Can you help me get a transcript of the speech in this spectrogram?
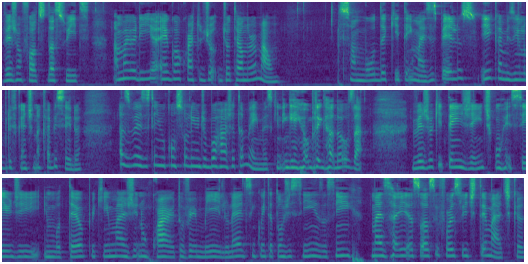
vejam fotos das suítes. A maioria é igual ao quarto de hotel normal. Só muda que tem mais espelhos e camisinha lubrificante na cabeceira. Às vezes tem um consolinho de borracha também, mas que ninguém é obrigado a usar. Vejo que tem gente com receio de ir em motel porque imagina um quarto vermelho, né, de 50 tons de cinza, assim, mas aí é só se for suíte temática.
